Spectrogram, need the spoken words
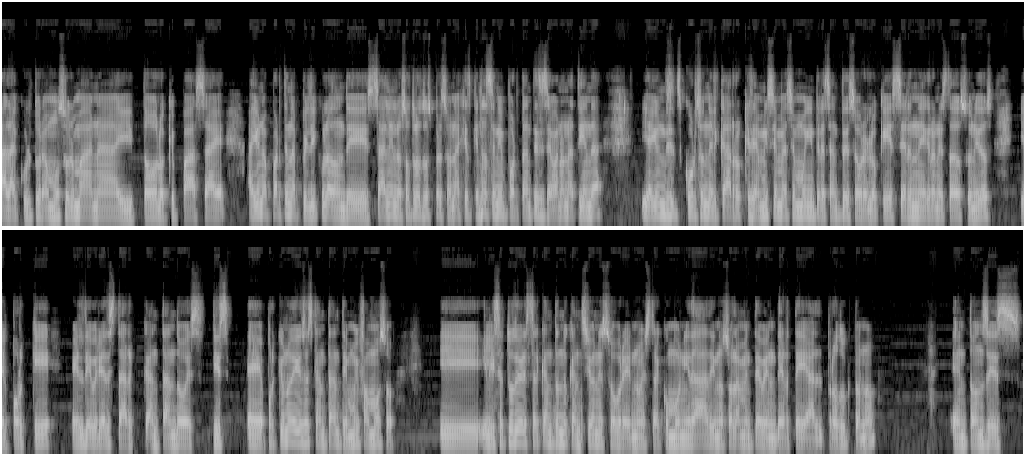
a la cultura musulmana y todo lo que pasa. Hay una parte en la película donde salen los otros dos personajes que no son importantes y se van a una tienda y hay un discurso en el carro que a mí se me hace muy interesante sobre lo que es ser negro en Estados Unidos y el por qué él debería de estar cantando, es, eh, porque uno de ellos es cantante muy famoso. Y, y le dice, tú deberías estar cantando canciones sobre nuestra comunidad y no solamente venderte al producto, ¿no? Entonces,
